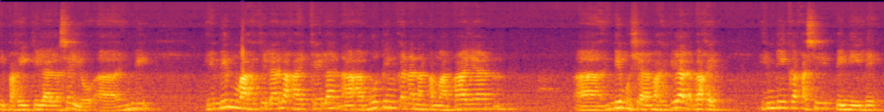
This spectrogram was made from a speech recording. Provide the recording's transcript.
ipakikilala sa iyo, ah, hindi hindi mo makikilala kahit kailan. Aabutin ka na ng kamatayan, ah, hindi mo siya makikilala. Bakit? Hindi ka kasi pinili.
